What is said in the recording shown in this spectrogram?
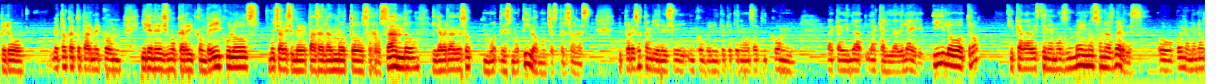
pero me toca toparme con ir en el mismo carril con vehículos, muchas veces me pasan las motos rozando y la verdad eso desmotiva a muchas personas. Y por eso también ese inconveniente que tenemos aquí con la calidad, la calidad del aire. Y lo otro, que cada vez tenemos menos zonas verdes, o bueno, menos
